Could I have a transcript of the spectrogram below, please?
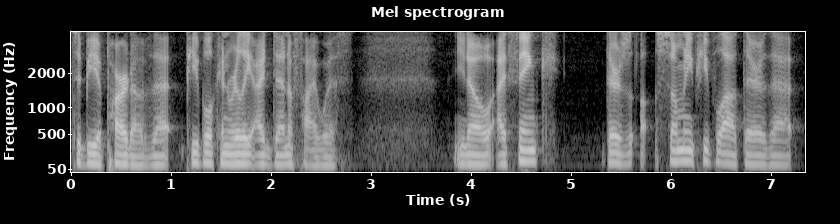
to be a part of, that people can really identify with. You know, I think there's so many people out there that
